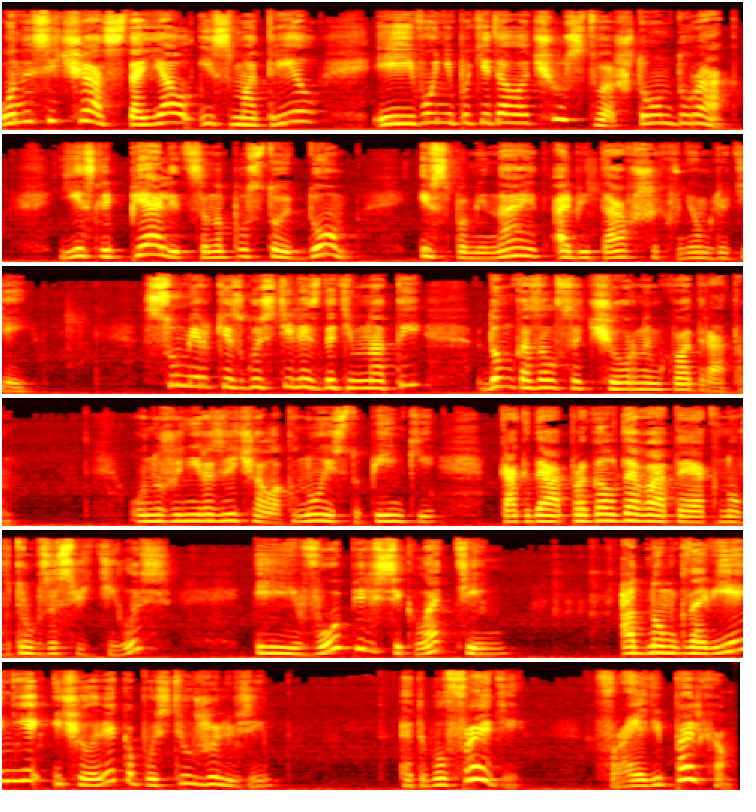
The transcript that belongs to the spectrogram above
Он и сейчас стоял и смотрел, и его не покидало чувство, что он дурак, если пялится на пустой дом и вспоминает обитавших в нем людей. Сумерки сгустились до темноты, дом казался черным квадратом. Он уже не различал окно и ступеньки, когда проголдоватое окно вдруг засветилось, и его пересекла тень. Одно мгновение, и человек опустил жалюзи. Это был Фредди, Фредди Пельхам.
